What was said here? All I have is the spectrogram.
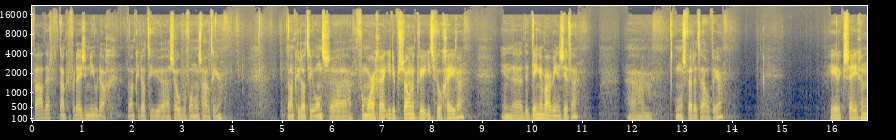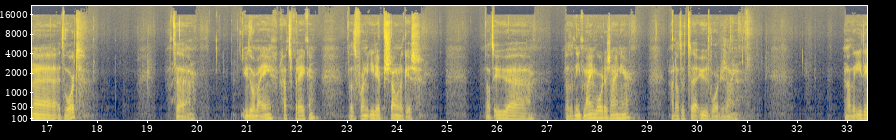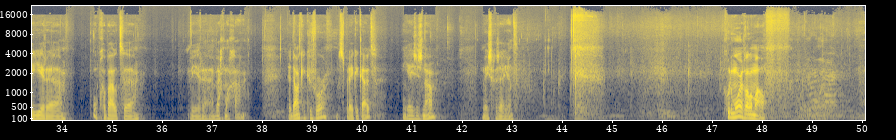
Vader, dank u voor deze nieuwe dag. Dank u dat u uh, zoveel van ons houdt, Heer. Dank u dat u ons uh, vanmorgen ieder persoonlijk weer iets wil geven in de, de dingen waar we in zitten. Um, om ons verder te helpen, Heer. Heer, ik zegen het woord. Dat u door mij heen gaat spreken. Dat het voor een ieder persoonlijk is. Dat, u, dat het niet mijn woorden zijn, Heer maar dat het uh, uw woorden zijn. En dat ieder hier uh, opgebouwd uh, weer weg mag gaan. Daar dank ik u voor, dat spreek ik uit. In Jezus' naam. Wees gezegend. Goedemorgen allemaal.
